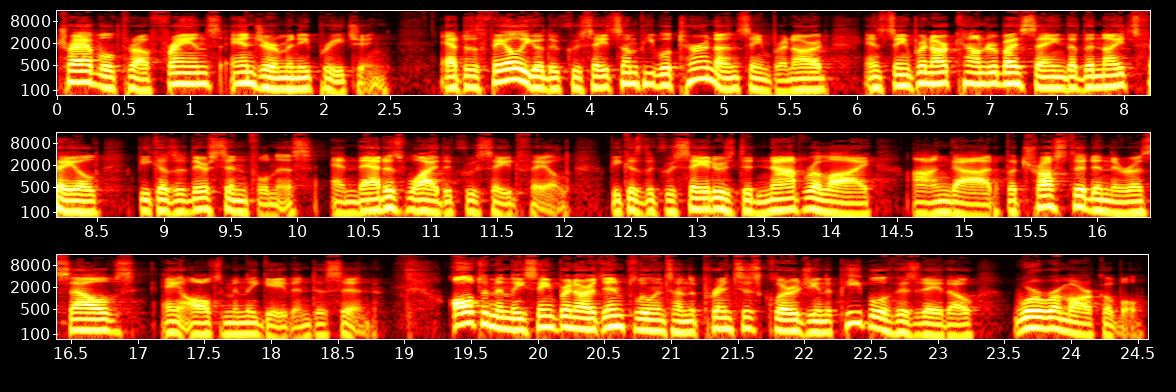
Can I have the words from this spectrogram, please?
traveled throughout France and Germany preaching. After the failure of the crusade, some people turned on St. Bernard, and St. Bernard countered by saying that the knights failed because of their sinfulness, and that is why the crusade failed, because the crusaders did not rely on God, but trusted in themselves and ultimately gave in to sin. Ultimately, St. Bernard's influence on the princes, clergy, and the people of his day, though, were remarkable.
